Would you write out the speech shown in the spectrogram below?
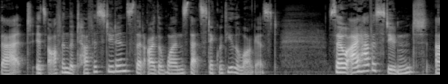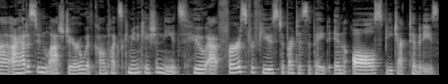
that it's often the toughest students that are the ones that stick with you the longest. So, I have a student, uh, I had a student last year with complex communication needs who at first refused to participate in all speech activities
